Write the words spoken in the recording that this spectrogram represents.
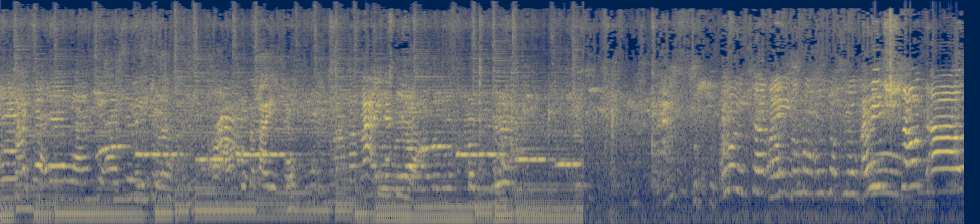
Eh, Gaela, si. Ah, punta tayo dyan. Makakain na sila. Uy, shout out naman ko sa vlog Ay, shout out!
